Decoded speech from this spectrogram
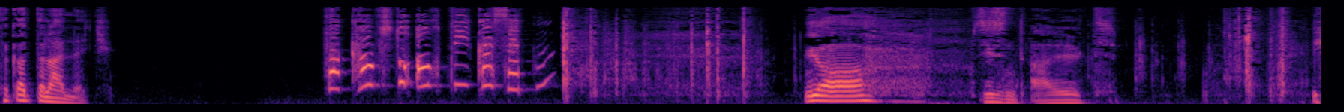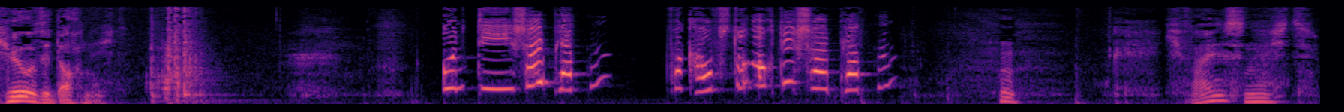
ትቀጥላለች። Ja, sie sind alt. Ich höre sie doch nicht. Und die Schallplatten? Verkaufst du auch die Schallplatten? Ich weiß nicht.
